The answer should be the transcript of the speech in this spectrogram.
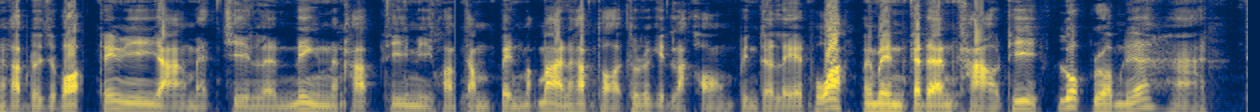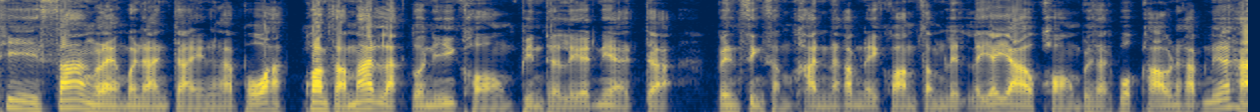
นะครับ โดยเฉพาะเทคโนโลยีอย่าง Machine Learning นะครับที่มีความจำเป็นมาก ๆ นะครับ ต่อธุรกิจหลักของ Pinterest เพราะว่ามันเป็นกระดานข่าวที่รวบรวมเนื้อหาที่สร้างแรงบันดาลใจนะครับ เพราะว่าความสามารถหลักตัวนี้ของ Pinterest เนี่ยจะ เป็นสิ่งสำคัญนะครับในความสำเร็จระยะยาวของบริษัทพวกเขานะครับ เนื้อหา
